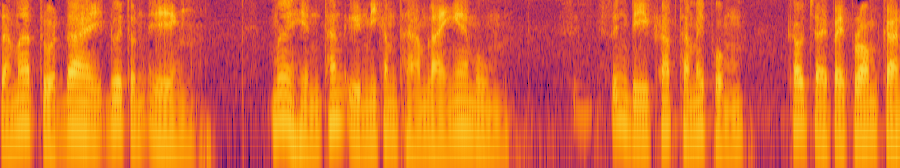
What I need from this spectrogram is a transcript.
สามารถตรวจได้ด้วยตนเอง เมื่อเห็นท่านอื่นมีคำถามหลายแง่มุม ซึ่งดีครับทำให้ผมเข้าใจไปพร้อมกัน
